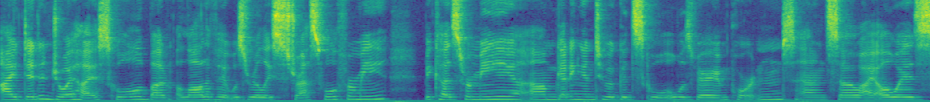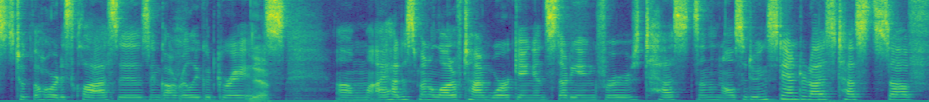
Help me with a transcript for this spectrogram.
I did enjoy high school, but a lot of it was really stressful for me because for me, um, getting into a good school was very important, and so I always took the hardest classes and got really good grades. Um, I had to spend a lot of time working and studying for tests and then also doing standardized test stuff.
